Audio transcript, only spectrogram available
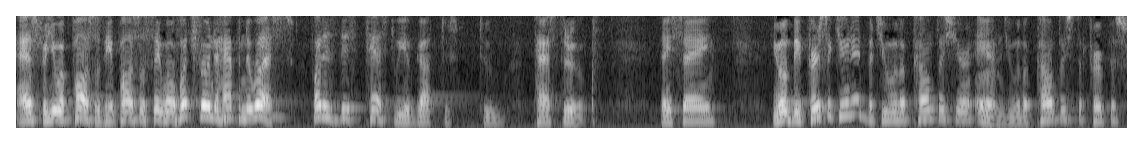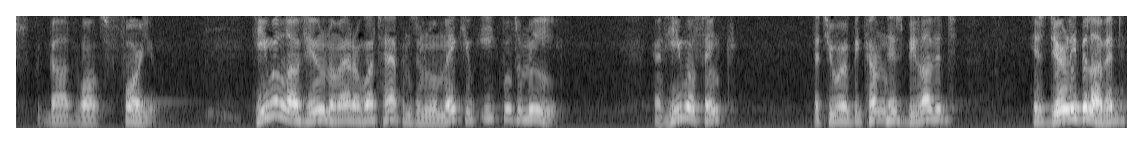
As for you apostles, the apostles say, Well, what's going to happen to us? What is this test we have got to, to pass through? They say, You will be persecuted, but you will accomplish your end. You will accomplish the purpose God wants for you. He will love you no matter what happens and will make you equal to me. And he will think that you have become his beloved his dearly beloved,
